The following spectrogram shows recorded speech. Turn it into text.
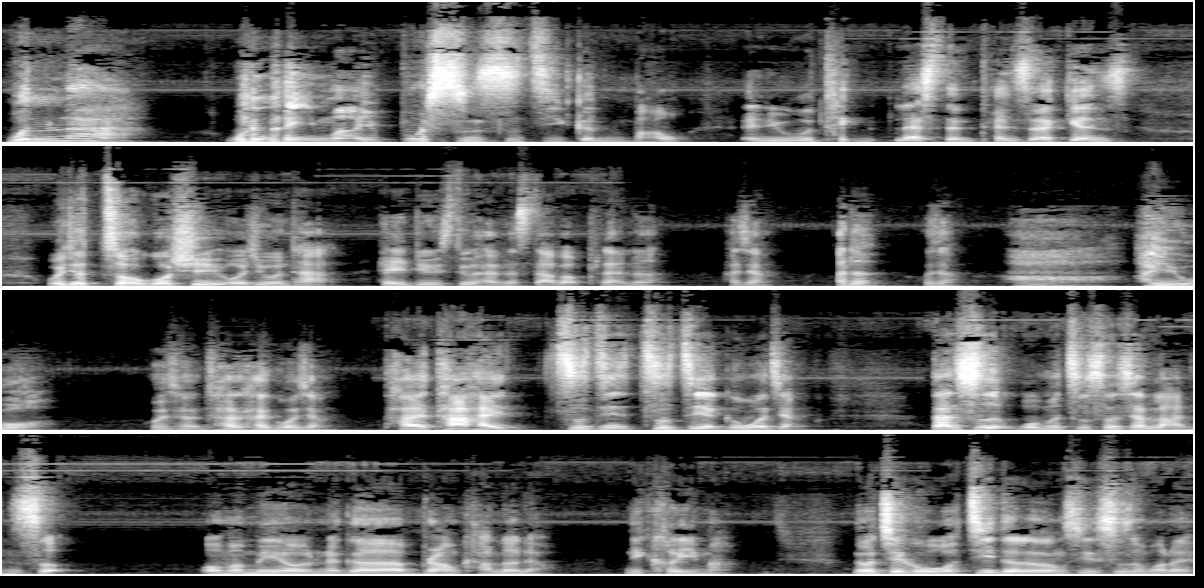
问啦。问了姨妈又不损失几根毛，and you will take less than ten seconds，我就走过去，我就问他，Hey，do you still have a Starbucks planner？他讲，啊的，我讲，啊还有哦，我他他还跟我讲，他他还自己自己也跟我讲，但是我们只剩下蓝色，我们没有那个 brown color 了，你可以吗？然后结果我记得的东西是什么呢？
